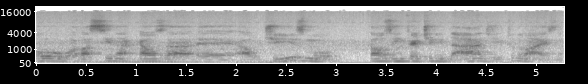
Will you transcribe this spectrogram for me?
ou a vacina causa é, autismo, causa infertilidade e tudo mais. Né?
